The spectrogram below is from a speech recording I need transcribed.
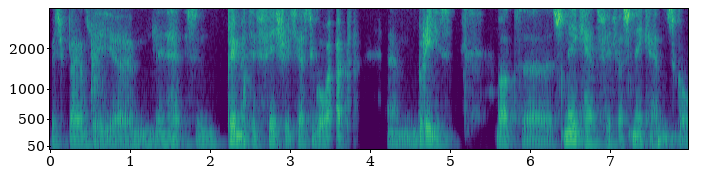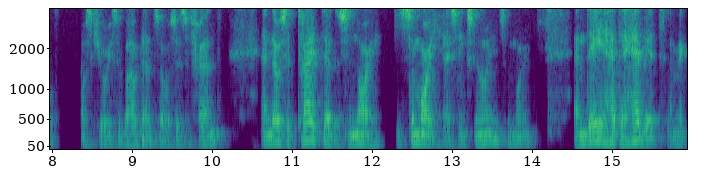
which apparently um, is a primitive fish which has to go up and breathe. But uh, snakehead fish, a snakehead is called. I was curious about that, so I was with a friend, and there was a tribe there, the Senoi, the Samoy, I think Senoi, Samoy and they had a habit, I mean,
